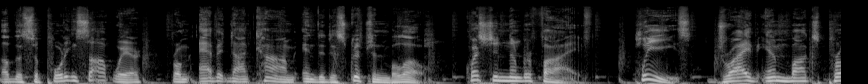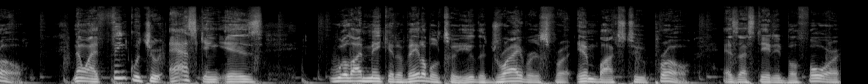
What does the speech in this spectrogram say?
of the supporting software from avid.com in the description below. Question number five Please drive Mbox Pro. Now, I think what you're asking is, will I make it available to you, the drivers for Mbox 2 Pro? As I stated before,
